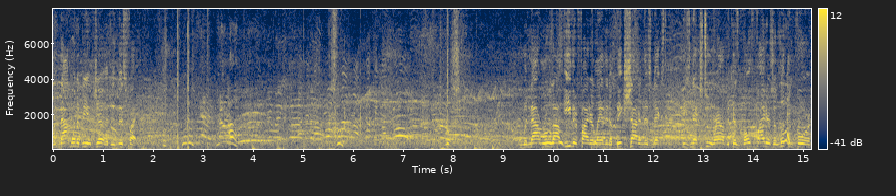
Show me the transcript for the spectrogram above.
Would not want to be a judge in this fight. would not rule out either fighter landing a big shot in this next these next two rounds because both fighters are looking for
